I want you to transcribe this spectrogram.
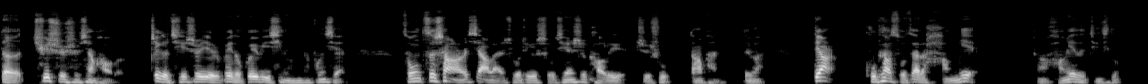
的趋势是向好的，这个其实也是为了规避系统性的风险。从自上而下来说，这个首先是考虑指数大盘，对吧？第二，股票所在的行业啊，行业的景气度，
